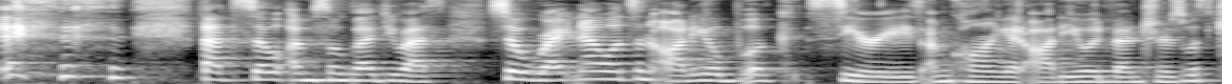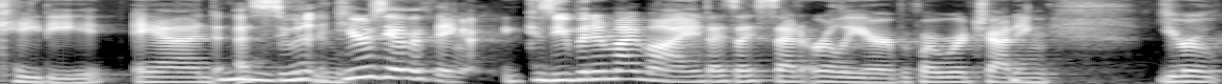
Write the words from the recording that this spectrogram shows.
That's so I'm so glad you asked. So right now it's an audiobook series. I'm calling it Audio Adventures with Katie. And mm-hmm. as soon as here's the other thing, because you've been in my mind, as I said earlier before we were chatting, your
